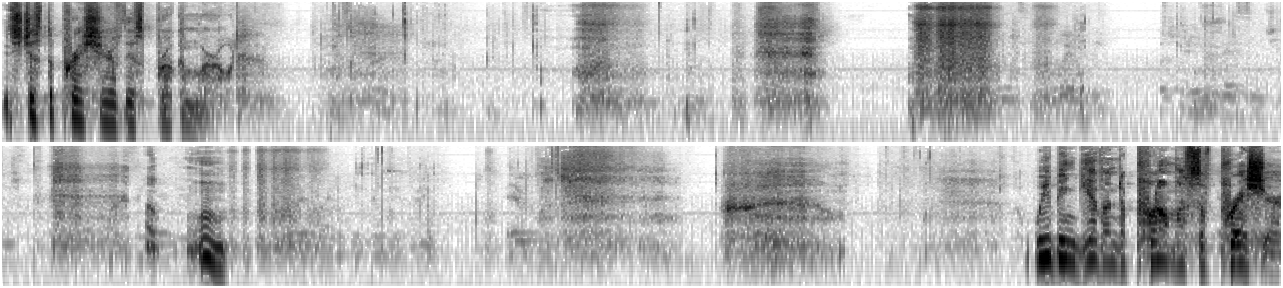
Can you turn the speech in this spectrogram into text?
It's just the pressure of this broken world. Mm. We've been given the promise of pressure.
